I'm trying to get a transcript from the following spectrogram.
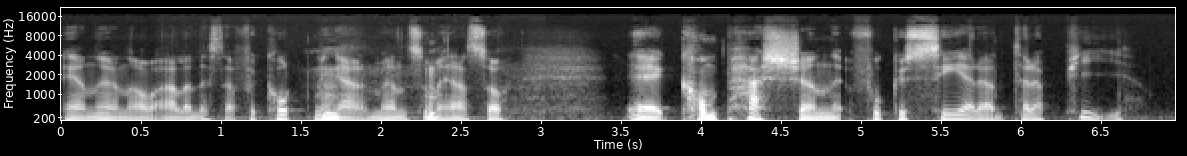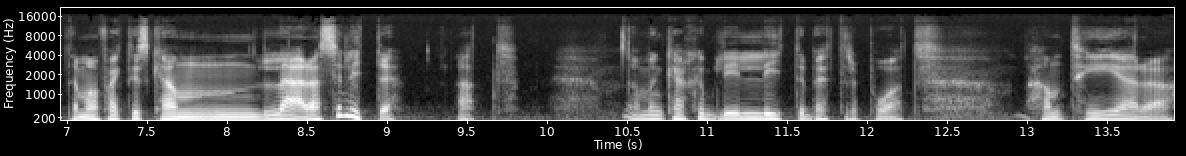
ännu en av alla dessa förkortningar, mm. men som är alltså eh, compassion-fokuserad terapi. Där man faktiskt kan lära sig lite att ja, men kanske bli lite bättre på att hantera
